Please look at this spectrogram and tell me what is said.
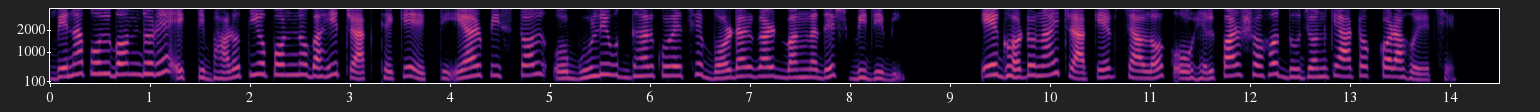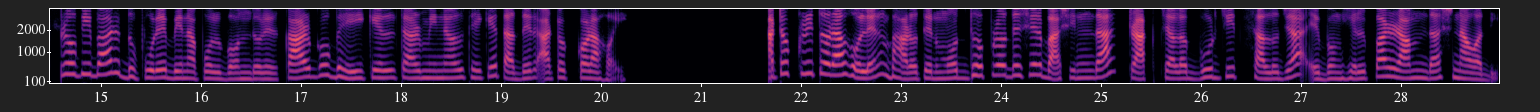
বেনাপোল বন্দরে একটি ভারতীয় পণ্যবাহী ট্রাক থেকে একটি এয়ার পিস্তল ও গুলি উদ্ধার করেছে বর্ডার গার্ড বাংলাদেশ বিজিবি। এ ঘটনায় ট্রাকের চালক ও হেলপার সহ দুজনকে আটক করা হয়েছে। রবিবার দুপুরে বেনাপোল বন্দরের কার্গো ভেহিকেল টার্মিনাল থেকে তাদের আটক করা হয়। আটককৃতরা হলেন ভারতের মধ্যপ্রদেশের বাসিন্দা, ট্রাক চালক গুরজিৎ সালুজা এবং হেলপার রামদাস নাওয়াদি।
